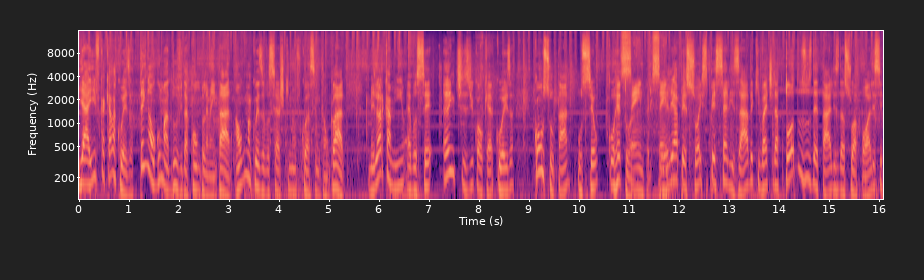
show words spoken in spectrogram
E aí fica aquela coisa, tem alguma dúvida complementar? Alguma coisa você acha que não ficou assim tão claro? Melhor caminho é você antes de qualquer coisa consultar o seu corretor. Sempre, sempre. Ele é a pessoa especializada que vai te dar todos os detalhes da sua pólice,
